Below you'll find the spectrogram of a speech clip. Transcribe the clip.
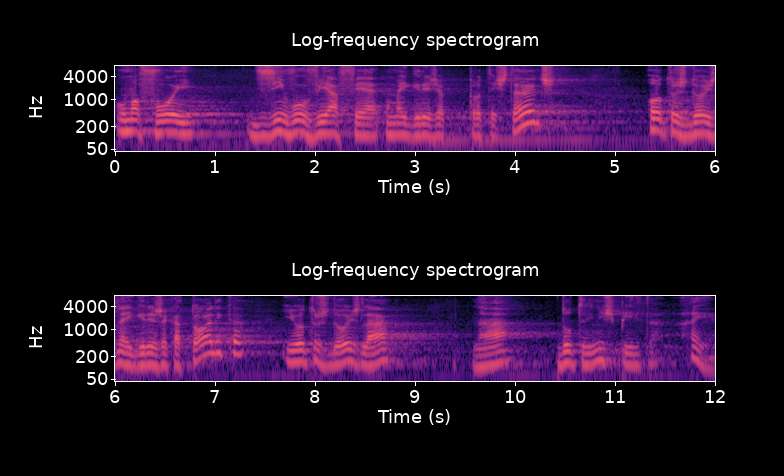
Uma foi desenvolver a fé numa igreja protestante, outros dois na Igreja Católica e outros dois lá na doutrina espírita. Aí.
